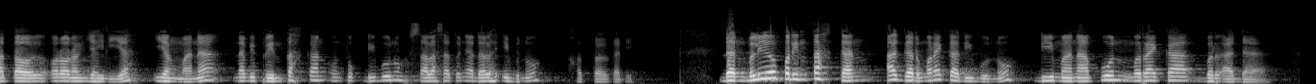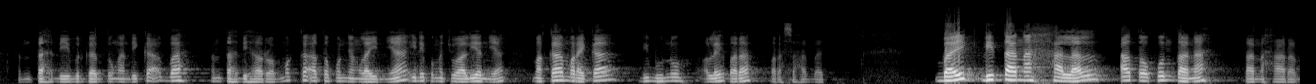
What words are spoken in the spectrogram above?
atau orang-orang jahiliyah yang mana Nabi perintahkan untuk dibunuh salah satunya adalah Ibnu Khattal tadi. Dan beliau perintahkan agar mereka dibunuh di mana pun mereka berada entah di bergantungan di Ka'bah, entah di Haram Mekah ataupun yang lainnya, ini pengecualian ya, maka mereka dibunuh oleh para para sahabat. Baik di tanah halal ataupun tanah tanah haram.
